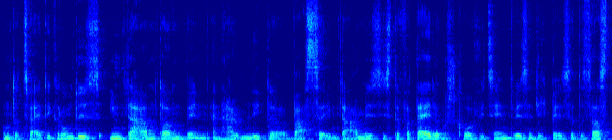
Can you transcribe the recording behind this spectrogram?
Und der zweite Grund ist, im Darm dann, wenn ein halben Liter Wasser im Darm ist, ist der Verteilungskoeffizient wesentlich besser. Das heißt,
